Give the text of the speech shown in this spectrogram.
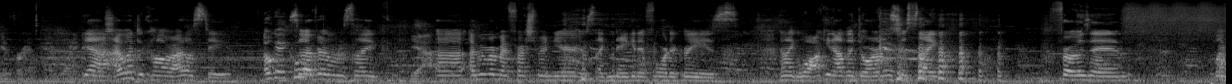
different and wanting to. Yeah, go I went to Colorado State. Okay, cool. So everyone was like, Yeah. Uh, I remember my freshman year, it was like negative four degrees. And like walking out the dorm was just like frozen. Like,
